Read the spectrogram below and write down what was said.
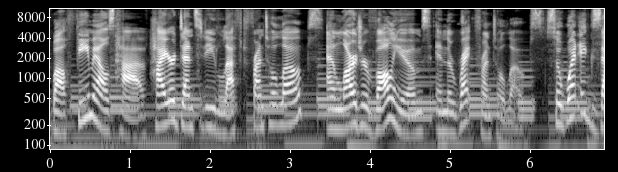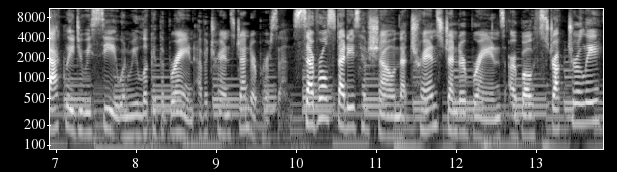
while females have higher density left frontal lobes and larger volumes in the right frontal lobes. So what exactly do we see when we look at the brain of a transgender person? Several studies have shown that transgender brains are both structurally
